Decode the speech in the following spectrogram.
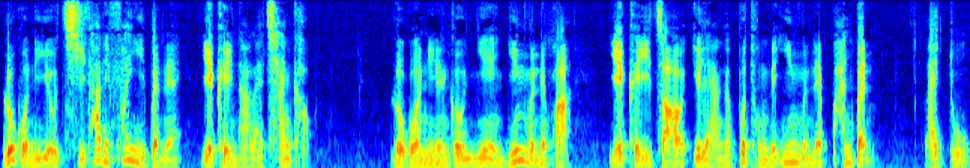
如果你有其他的翻译本呢，也可以拿来参考。如果你能够念英文的话，也可以找一两个不同的英文的版本来读，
